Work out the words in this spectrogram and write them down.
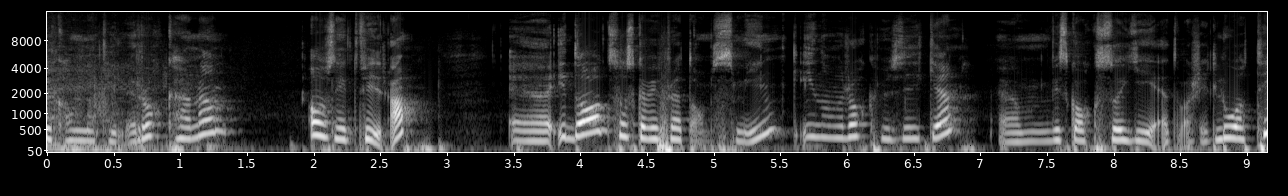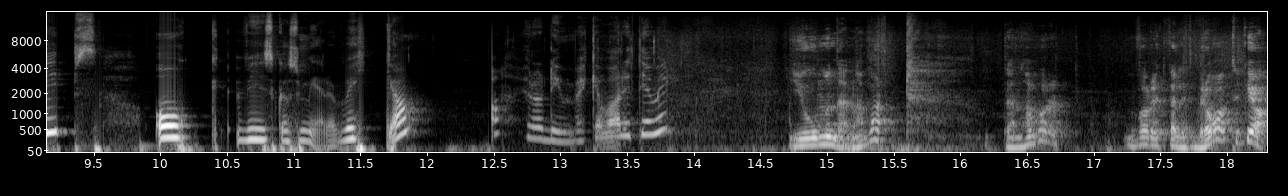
välkomna till Rockhörnan avsnitt 4. Eh, idag så ska vi prata om smink inom rockmusiken. Eh, vi ska också ge ett varsitt låttips och vi ska summera veckan. Ja, hur har din vecka varit Emil? Jo, men den har varit, den har varit, varit väldigt bra tycker jag.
